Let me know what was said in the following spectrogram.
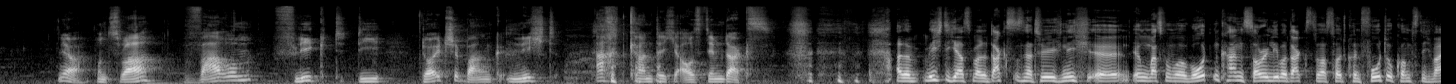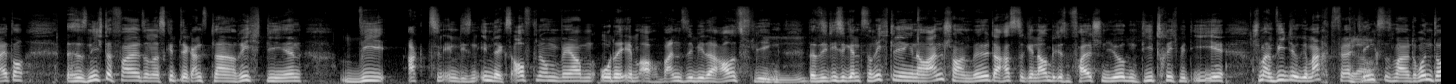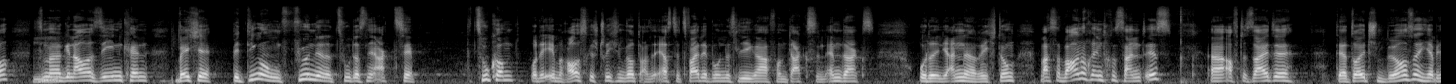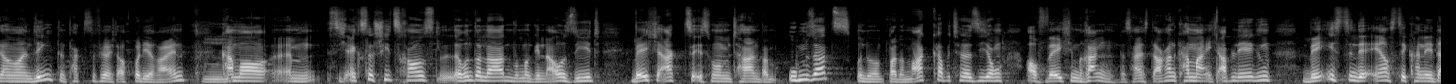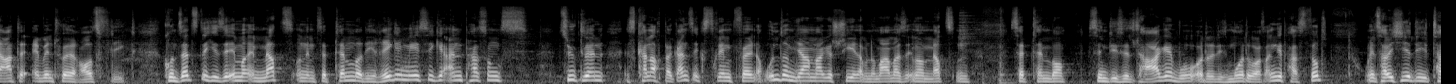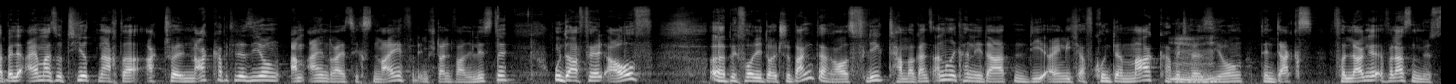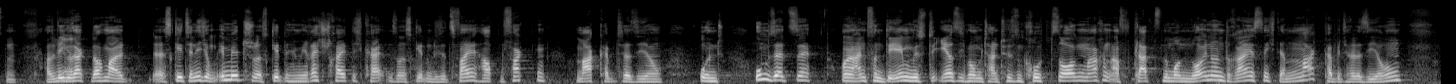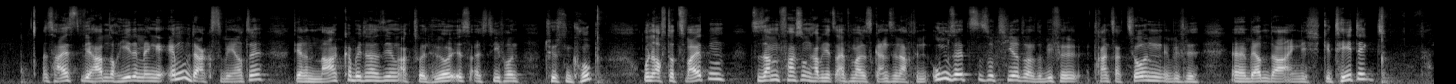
Ja, und zwar, warum fliegt die Deutsche Bank nicht achtkantig aus dem DAX? Also wichtig erstmal, der DAX ist natürlich nicht äh, irgendwas, wo man voten kann. Sorry, lieber DAX, du hast heute kein Foto, kommst nicht weiter. Das ist nicht der Fall, sondern es gibt ja ganz klare Richtlinien, wie Aktien in diesen Index aufgenommen werden oder eben auch, wann sie wieder rausfliegen. Mhm. Wer sich diese ganzen Richtlinien genau anschauen will, da hast du genau mit diesem falschen Jürgen Dietrich mit IE schon mal ein Video gemacht. Vielleicht genau. links es mal drunter, dass mhm. wir genauer sehen können, welche Bedingungen führen ja dazu, dass eine Aktie dazukommt oder eben rausgestrichen wird, also erste, zweite Bundesliga vom DAX in MDAX oder in die andere Richtung. Was aber auch noch interessant ist, äh, auf der Seite der deutschen Börse, hier habe ich auch mal einen Link, den packst du vielleicht auch bei dir rein, mhm. kann man ähm, sich Excel-Sheets runterladen, wo man genau sieht, welche Aktie ist momentan beim Umsatz und bei der Marktkapitalisierung auf welchem Rang. Das heißt, daran kann man eigentlich ablesen, wer ist denn der erste Kandidat, der eventuell rausfliegt. Grundsätzlich ist ja immer im März und im September die regelmäßige Anpassungs- Zyklen. Es kann auch bei ganz extremen Fällen auch unter dem Jahr mal geschehen, aber normalerweise immer im März und September sind diese Tage wo, oder diese Monate, wo was angepasst wird. Und jetzt habe ich hier die Tabelle einmal sortiert nach der aktuellen Marktkapitalisierung am 31. Mai, von dem Stand war die Liste. Und da fällt auf, äh, bevor die Deutsche Bank da rausfliegt, haben wir ganz andere Kandidaten, die eigentlich aufgrund der Marktkapitalisierung mhm. den DAX verlange, verlassen müssten. Also wie ja. gesagt, nochmal, es geht hier nicht um Image oder es geht nicht um Rechtsstreitigkeiten, sondern es geht um diese zwei harten Fakten. Marktkapitalisierung und Umsätze. Und anhand von dem müsste er sich momentan ThyssenKrupp Sorgen machen, auf Platz Nummer 39 der Marktkapitalisierung. Das heißt, wir haben noch jede Menge MDAX-Werte, deren Marktkapitalisierung aktuell höher ist als die von ThyssenKrupp. Und auf der zweiten Zusammenfassung habe ich jetzt einfach mal das Ganze nach den Umsätzen sortiert, also wie viele Transaktionen, wie viel äh, werden da eigentlich getätigt.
